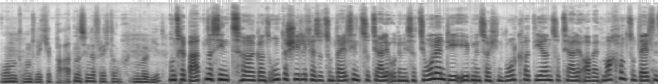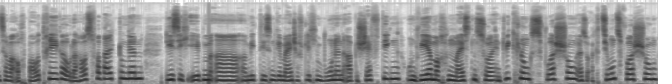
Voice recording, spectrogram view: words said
und, und welche Partner sind da vielleicht auch involviert? Unsere Partner sind äh, ganz unterschiedlich. Also zum Teil sind es soziale Organisationen, die eben in solchen Wohnquartieren soziale Arbeit machen. Zum Teil sind es aber auch Bauträger oder Hausverwaltungen, die sich eben äh, mit diesem gemeinschaftlichen Wohnen auch beschäftigen. Und wir machen meistens so eine Entwicklungsforschung, also Aktionsforschung,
